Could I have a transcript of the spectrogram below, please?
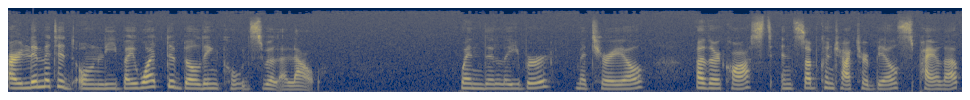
are limited only by what the building codes will allow. When the labor, material, other costs, and subcontractor bills pile up,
